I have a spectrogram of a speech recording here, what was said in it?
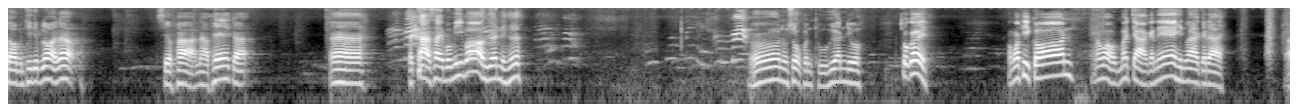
ต่อเป็นที่เรียบร้อยแล้ว เสื้อผ้าหน้าเพกะอ่าตะกร้าใส่บ่มีบ่เฮือนนี่เฮ้อโอ้น้องโชคเพิ่นถูเฮือนอยู่ โชคเอ้ยออกมาพี่ก่อนมาเว้ามาจากกันแน่เห็นว่าก็ได้ เอ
